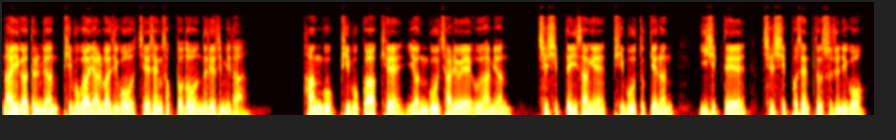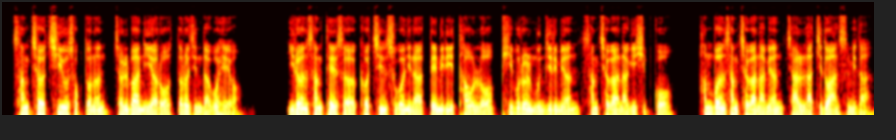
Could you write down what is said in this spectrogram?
나이가 들면 피부가 얇아지고 재생 속도도 느려집니다. 한국 피부과학회 연구 자료에 의하면 70대 이상의 피부 두께는 20대의 70% 수준이고 상처 치유 속도는 절반 이하로 떨어진다고 해요. 이런 상태에서 거친 수건이나 때밀이 타올로 피부를 문지르면 상처가 나기 쉽고 한 번 상처가 나면 잘 낫지도 않습니다.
